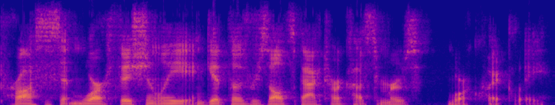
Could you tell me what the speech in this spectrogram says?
process it more efficiently and get those results back to our customers more quickly.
